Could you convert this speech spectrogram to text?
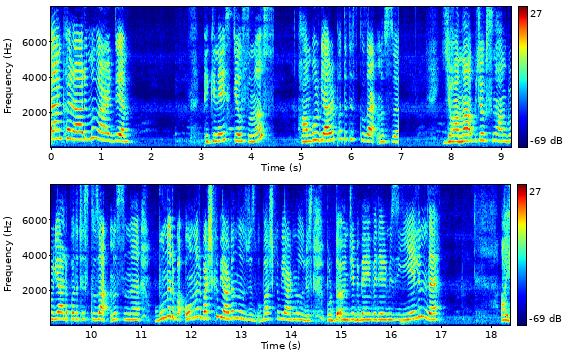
Ben kararımı verdim. Peki ne istiyorsunuz? Hamburger ve patates kızartması. Ya ne yapacaksın hamburgerle patates kızartmasını? Bunları onları başka bir yerden alırız. Başka bir yerden alırız. Burada önce bir meyvelerimizi yiyelim de. Ay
